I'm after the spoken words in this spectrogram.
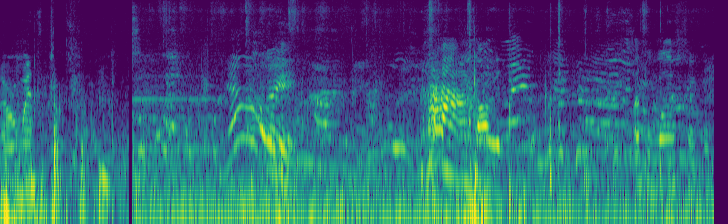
No one wins. Hey. Ah, I got it. That's the last second.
